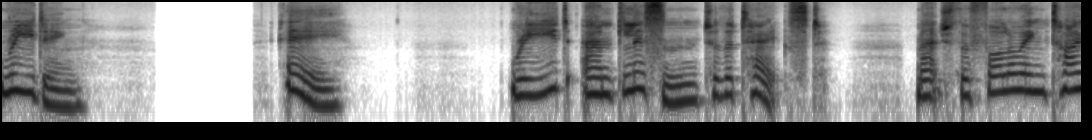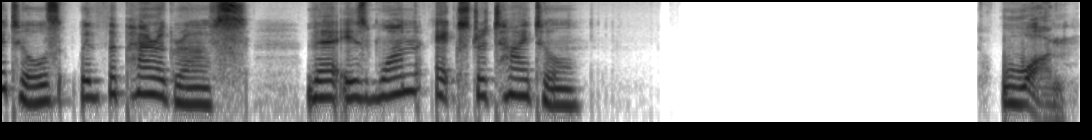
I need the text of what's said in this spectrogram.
Reading. A. Read and listen to the text. Match the following titles with the paragraphs. There is one extra title. 1.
